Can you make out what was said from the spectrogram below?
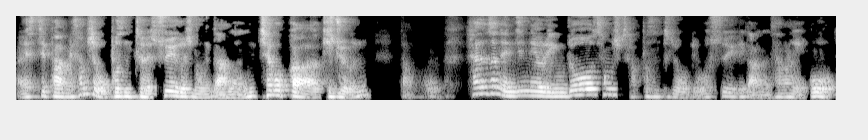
ST팜이 35% 수익을 좀 나는 최고가 기준 나고 한선 엔지니어링도 34% 정도 수익이 나는 상황이고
